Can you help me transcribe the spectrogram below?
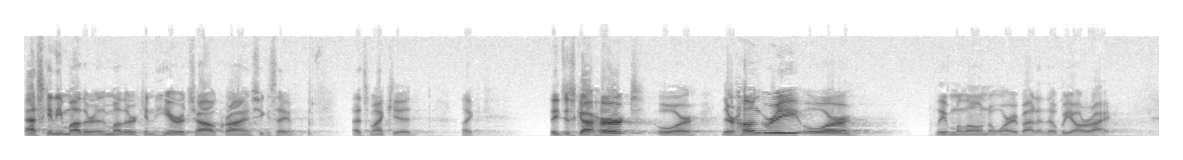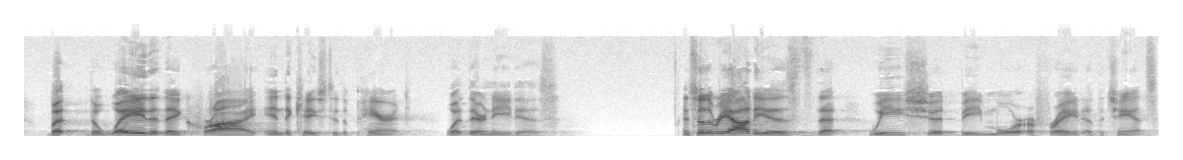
Ask any mother, and the mother can hear a child cry and she can say, That's my kid. Like, they just got hurt, or they're hungry, or leave them alone, don't worry about it, they'll be all right. But the way that they cry indicates to the parent what their need is. And so the reality is that we should be more afraid of the chance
